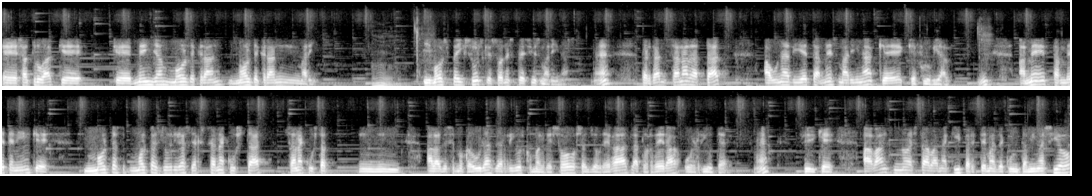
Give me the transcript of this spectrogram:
eh, s'ha trobat que, que mengen molt de cran, molt de cran marí Mm. i molts peixos que són espècies marines. Eh? Per tant, s'han adaptat a una dieta més marina que, que fluvial. A més, també tenim que moltes, moltes llúdrigues ja s'han acostat, s'han acostat mm, a les desembocadures de rius com el Besòs, el Llobregat, la Tordera o el riu Ter. Eh? O sigui que abans no estaven aquí per temes de contaminació,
